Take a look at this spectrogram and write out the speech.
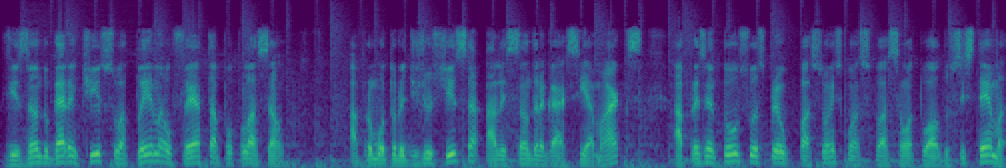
visando garantir sua plena oferta à população. A promotora de justiça, Alessandra Garcia Marques, apresentou suas preocupações com a situação atual do sistema,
